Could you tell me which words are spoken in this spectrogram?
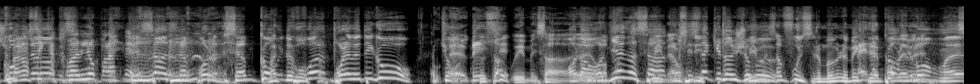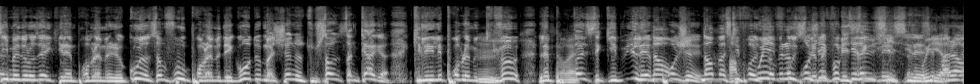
je vais balancer Non, 80 millions par la Mais fenêtre. ça, c'est un problème- c'est encore une court. fois un problème d'ego. Euh, ça, c'est- oui, mais ça. On euh, en va revient à ça. C'est ça qui est dangereux. on s'en fout, c'est le, le mec qui a un problème. mais bon, ouais. S'il met de l'oseille, qu'il a un problème avec le cou, on s'en fout. Problème d'ego, de machin, de tout ça, on s'en cague. Qu'il ait les problèmes qu'il veut. L'important, c'est qu'il ait un projet. non, parce qu'il faut- oui, mais le projet, faut il est qu'il réussisse. Oui, alors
